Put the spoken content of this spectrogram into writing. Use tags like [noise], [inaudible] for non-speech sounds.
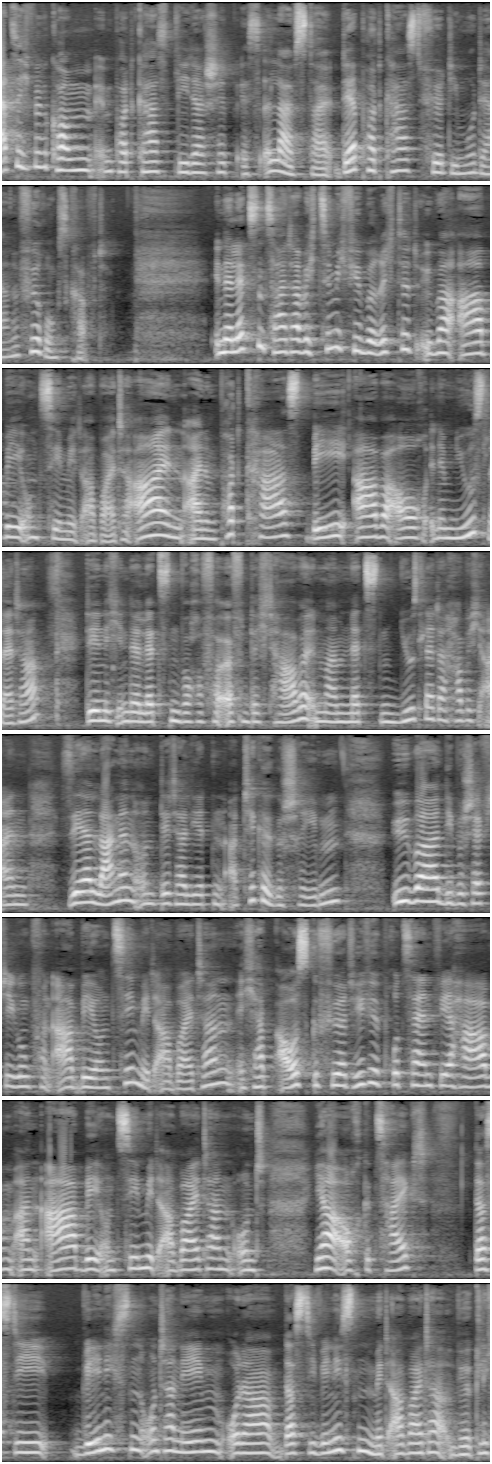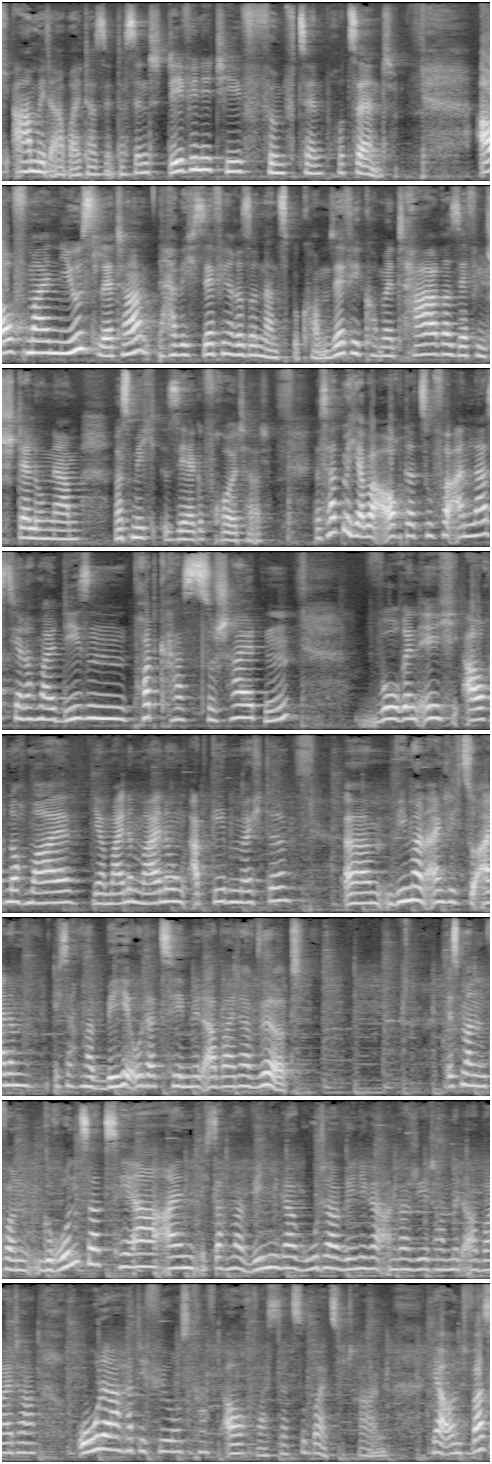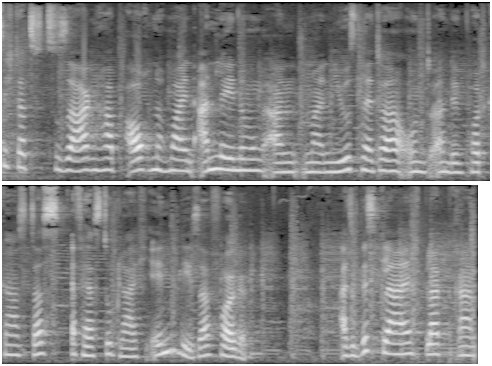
Herzlich willkommen im Podcast Leadership is a Lifestyle, der Podcast für die moderne Führungskraft. In der letzten Zeit habe ich ziemlich viel berichtet über A, B und C Mitarbeiter. A in einem Podcast, B aber auch in dem Newsletter, den ich in der letzten Woche veröffentlicht habe. In meinem letzten Newsletter habe ich einen sehr langen und detaillierten Artikel geschrieben über die Beschäftigung von A, B und C Mitarbeitern. Ich habe ausgeführt, wie viel Prozent wir haben an A, B und C Mitarbeitern und ja auch gezeigt, dass die wenigsten Unternehmen oder dass die wenigsten Mitarbeiter wirklich A-Mitarbeiter sind. Das sind definitiv 15 Prozent. Auf meinen Newsletter habe ich sehr viel Resonanz bekommen, sehr viel Kommentare, sehr viel Stellungnahmen, was mich sehr gefreut hat. Das hat mich aber auch dazu veranlasst, hier nochmal diesen Podcast zu schalten, worin ich auch nochmal ja, meine Meinung abgeben möchte, ähm, wie man eigentlich zu einem, ich sag mal, B- oder C-Mitarbeiter wird. Ist man von Grundsatz her ein, ich sag mal, weniger guter, weniger engagierter Mitarbeiter oder hat die Führungskraft auch was dazu beizutragen? Ja, und was ich dazu zu sagen habe, auch nochmal in Anlehnung an meinen Newsletter und an den Podcast, das erfährst du gleich in dieser Folge. Also bis gleich, bleibt dran.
